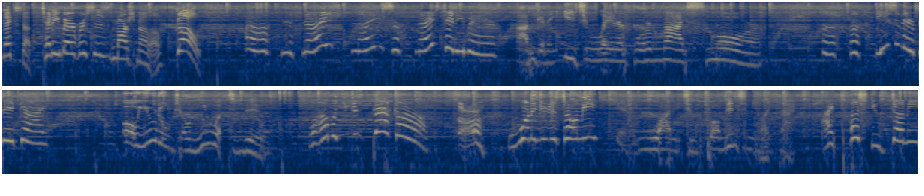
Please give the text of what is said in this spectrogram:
Next up, teddy bear versus marshmallow. Go! Uh, nice, nice, nice teddy bear. I'm gonna eat you later for my s'more. Uh, uh, easy there, big guy. Oh, you don't tell me what to do. Well, how about you just back off? Uh, what did you just tell me? And why did you bump into me like that? I pushed you, dummy.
